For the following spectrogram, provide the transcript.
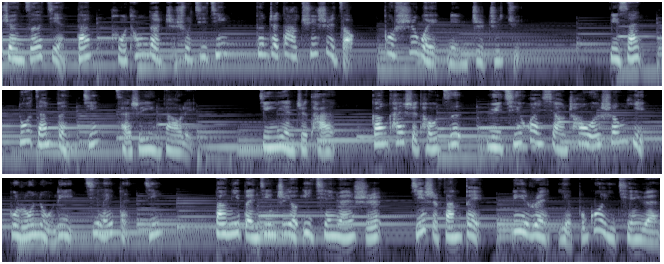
选择简单普通的指数基金，跟着大趋势走。不失为明智之举。第三，多攒本金才是硬道理。经验之谈，刚开始投资，与其幻想超额收益，不如努力积累本金。当你本金只有一千元时，即使翻倍，利润也不过一千元；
